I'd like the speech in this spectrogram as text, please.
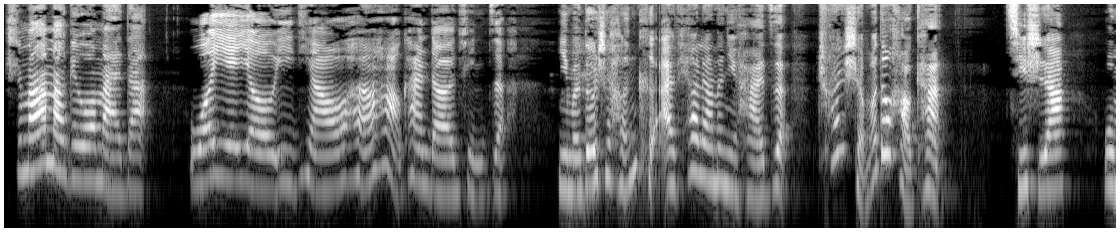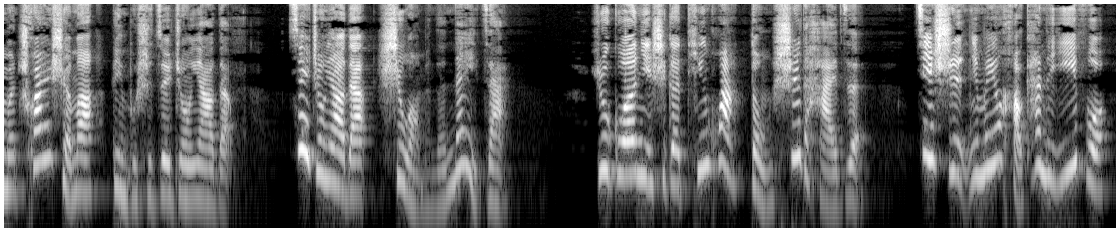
是妈妈给我买的。我也有一条很好看的裙子。你们都是很可爱漂亮的女孩子，穿什么都好看。其实啊，我们穿什么并不是最重要的，最重要的是我们的内在。如果你是个听话懂事的孩子，即使你没有好看的衣服，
